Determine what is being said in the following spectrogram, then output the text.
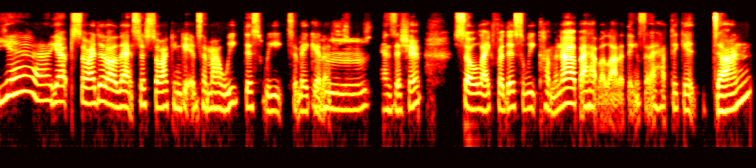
Yeah, yep. So I did all that just so I can get into my week this week to make it Mhm. a transition. So like for this week coming up, I have a lot of things that I have to get done.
